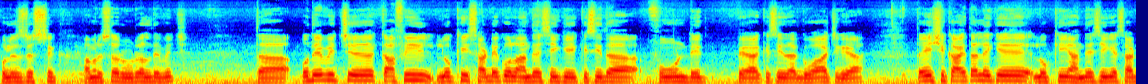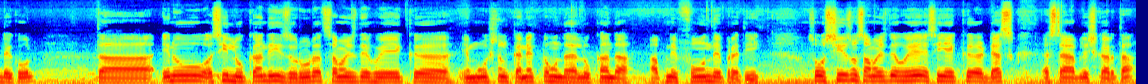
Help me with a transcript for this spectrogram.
ਪੁਲਿਸ ਡਿਸਟ੍ਰਿਕਟ ਅੰਮ੍ਰਿਤਸਰ ਰੂਰਲ ਦੇ ਵਿੱਚ। ਤਾਂ ਉਹਦੇ ਵਿੱਚ ਕਾਫੀ ਲੋਕੀ ਸਾਡੇ ਕੋਲ ਆਂਦੇ ਸੀ ਕਿ ਕਿਸੇ ਦਾ ਫੋਨ ਡਿੱਗ ਪਿਆ, ਕਿਸੇ ਦਾ ਗਵਾਚ ਗਿਆ। ਤਾਂ ਇਹ ਸ਼ਿਕਾਇਤਾਂ ਲੈ ਕੇ ਲੋਕੀ ਆਂਦੇ ਸੀਗੇ ਸਾਡੇ ਕੋਲ। ਤਾਂ ਇਹਨੂੰ ਅਸੀਂ ਲੋਕਾਂ ਦੀ ਜ਼ਰੂਰਤ ਸਮਝਦੇ ਹੋਏ ਇੱਕ ਇਮੋਸ਼ਨਲ ਕਨੈਕਟ ਹੁੰਦਾ ਹੈ ਲੋਕਾਂ ਦਾ ਆਪਣੇ ਫੋਨ ਦੇ ਪ੍ਰਤੀ। ਸੋ ਉਸ ਚੀਜ਼ ਨੂੰ ਸਮਝਦੇ ਹੋਏ ਅਸੀਂ ਇੱਕ ਡੈਸਕ ਐਸਟੈਬਲਿਸ਼ ਕਰਤਾ।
